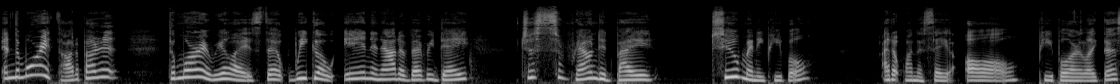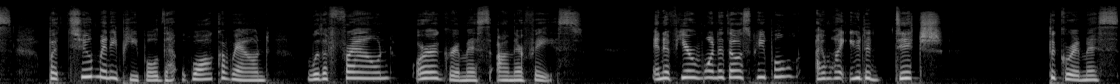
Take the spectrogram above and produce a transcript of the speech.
And the more I thought about it, the more I realized that we go in and out of every day just surrounded by too many people. I don't want to say all people are like this, but too many people that walk around with a frown or a grimace on their face. And if you're one of those people, I want you to ditch the grimace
